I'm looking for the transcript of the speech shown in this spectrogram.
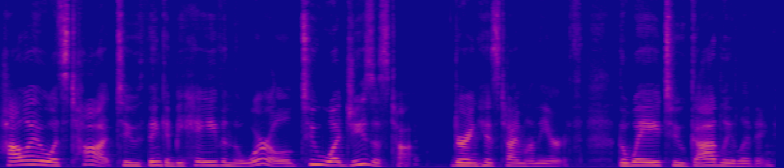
how I was taught to think and behave in the world to what Jesus taught during his time on the earth, the way to godly living,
